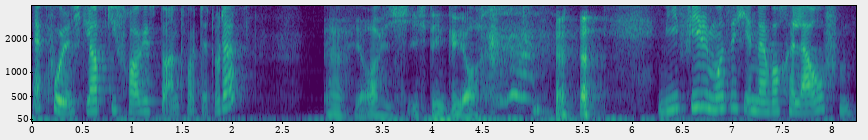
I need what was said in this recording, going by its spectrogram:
Ja, cool. Ich glaube, die Frage ist beantwortet, oder? Äh, ja, ich, ich denke ja. Wie viel muss ich in der Woche laufen?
